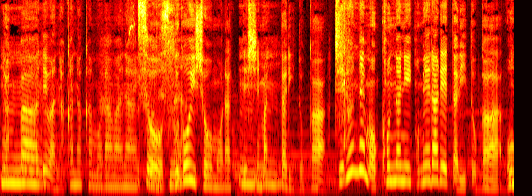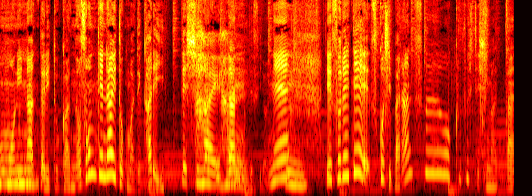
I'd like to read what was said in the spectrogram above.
ラッパーではなかなかもらわないとそうですごい賞をもらってしまったりとか自分でもこんなに褒められたりとか大物になったりとか望んでないとこまで彼行ってしまったんですよね。うんでそれで少しバランスを崩してしまった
